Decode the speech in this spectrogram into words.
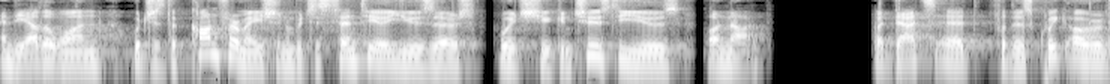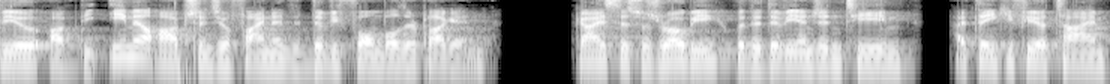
And the other one, which is the confirmation, which is sent to your users, which you can choose to use or not. But that's it for this quick overview of the email options you'll find in the Divi Form Builder plugin. Guys, this was Roby with the Divi Engine team. I thank you for your time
